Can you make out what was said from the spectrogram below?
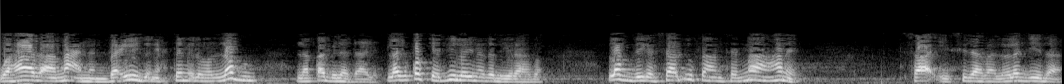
وhذا معنى بعيد يحتمله اللفظ لqبل ذلك. لكن qofki hadيi loo yimaado yihahdo لفdiga saad u فahمtee maahane saa sidaa baa loola jeedaa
